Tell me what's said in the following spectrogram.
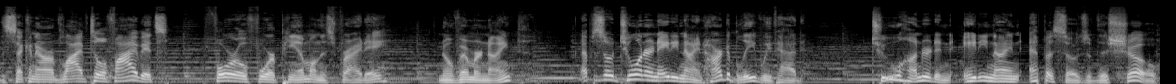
With the second hour of Live Till 5. It's 4.04 p.m. on this Friday, November 9th. Episode 289. Hard to believe we've had 289 episodes of this show.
